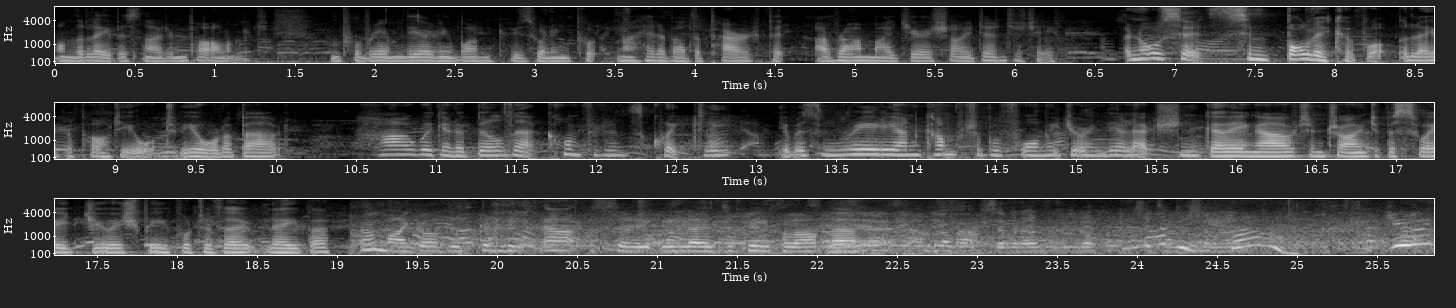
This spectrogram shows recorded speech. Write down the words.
on the Labour side in Parliament. And probably I'm the only one who's willing to put my head above the parapet around my Jewish identity. And also, it's symbolic of what the Labour Party ought to be all about. How we're going to build that confidence quickly, It was really uncomfortable for me during the election, going out and trying to persuade Jewish people to vote Labour. Oh my God, there's going to be absolutely loads of people, aren't there? Yeah, 700. Bloody hell. Jews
